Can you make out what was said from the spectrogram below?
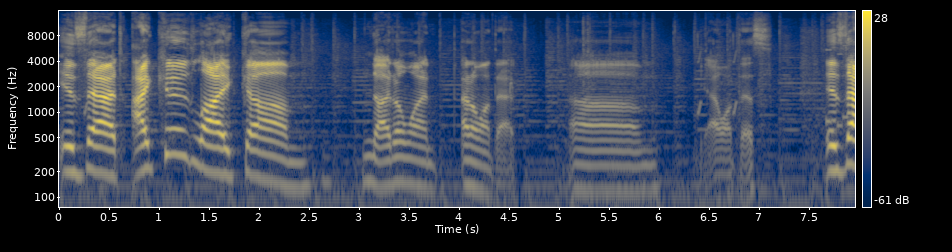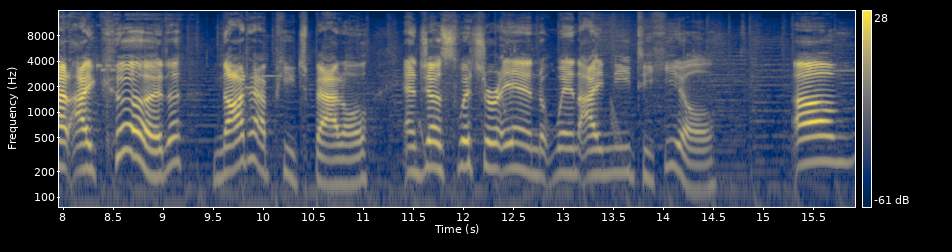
is that I could, like, um... No, I don't want... I don't want that. Um... Yeah, I want this. Is that I could not have Peach battle and just switch her in when I need to heal. Um,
